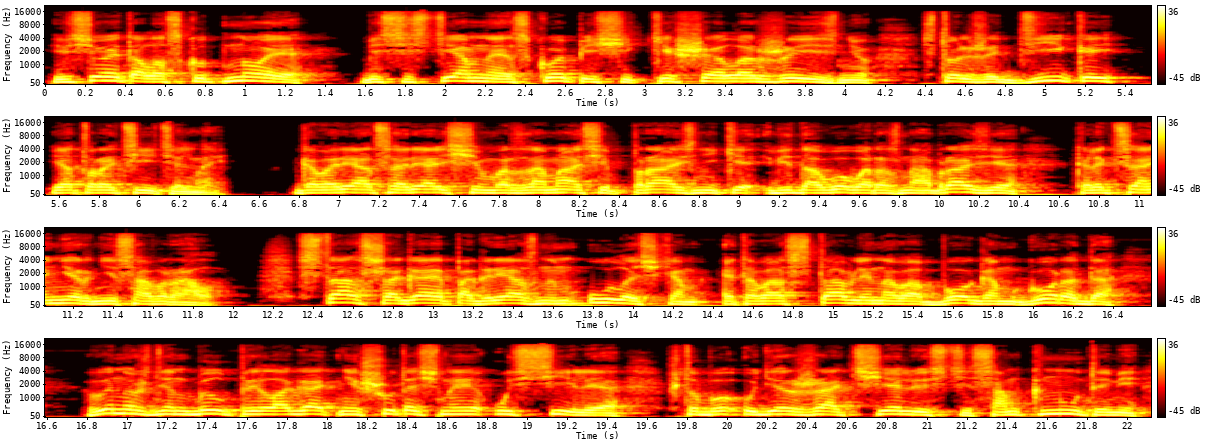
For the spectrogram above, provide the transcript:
И все это лоскутное, бессистемное скопище кишело жизнью, столь же дикой и отвратительной. Говоря о царящем в Арзамасе празднике видового разнообразия, коллекционер не соврал. Стас, шагая по грязным улочкам этого оставленного богом города, вынужден был прилагать нешуточные усилия, чтобы удержать челюсти сомкнутыми,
